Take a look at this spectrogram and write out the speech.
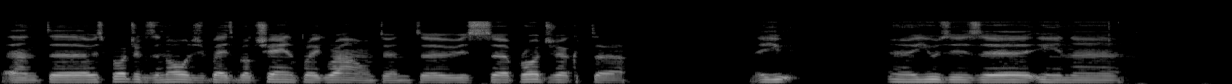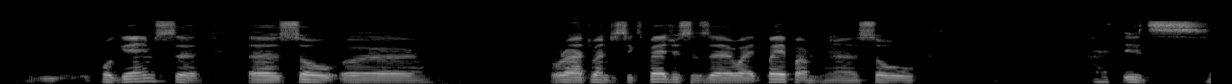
and uh, this project, the knowledge-based blockchain playground, and uh, this uh, project uh, uses in for games. so are 26 pages in the white paper uh, so it's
